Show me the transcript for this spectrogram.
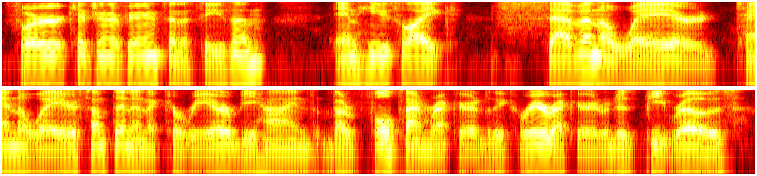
for catcher interference in a season. And he's like seven away or ten away or something in a career behind the full time record, the career record, which is Pete Rose.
